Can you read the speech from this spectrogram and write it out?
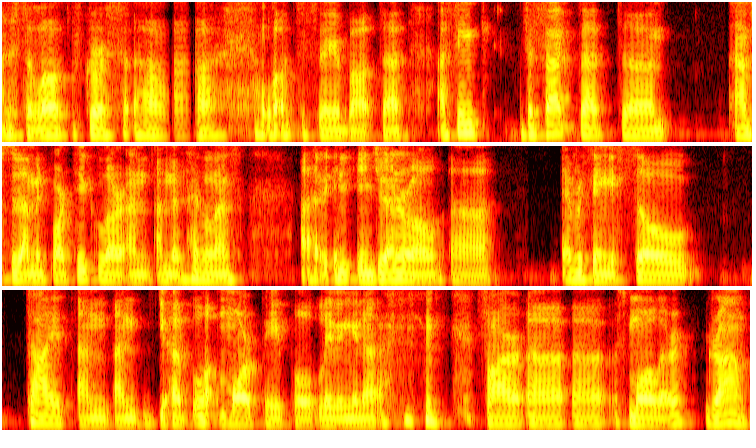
there's a lot, of course, uh, a lot to say about that. I think the fact that um, Amsterdam in particular and, and the Netherlands uh, in, in, general, uh, everything is so tight and, and you have a lot more people living in a far uh, uh, smaller ground.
